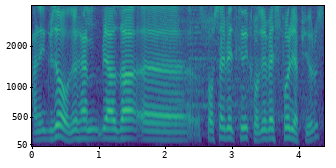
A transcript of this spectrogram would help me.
Hani güzel oluyor. Hem biraz daha e, sosyal bir etkinlik oluyor ve spor yapıyoruz.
